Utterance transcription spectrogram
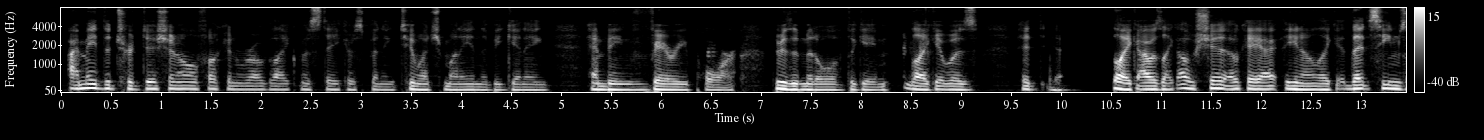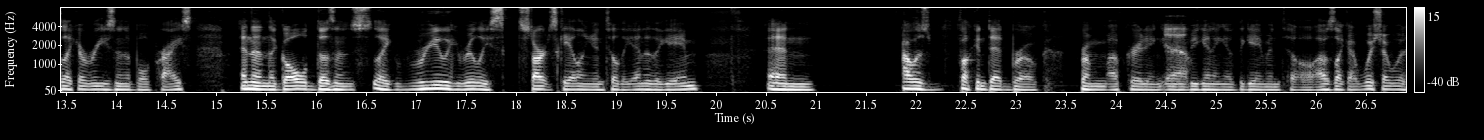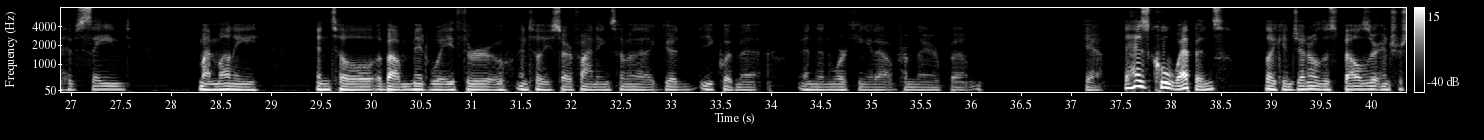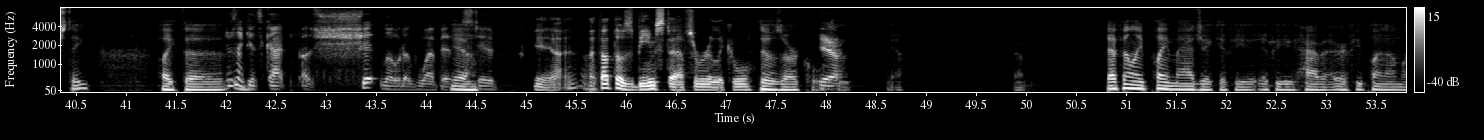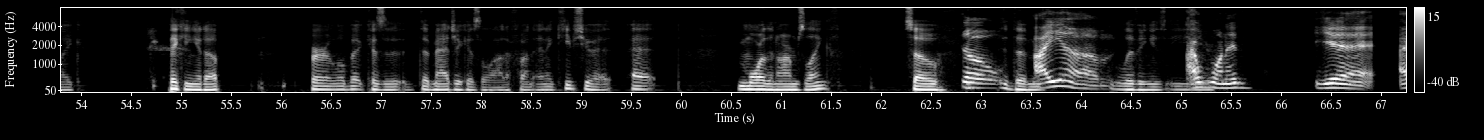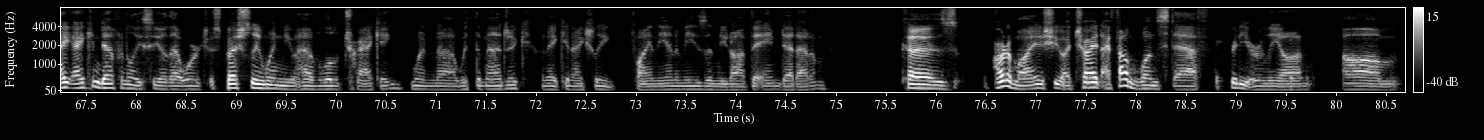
i made the traditional fucking roguelike mistake of spending too much money in the beginning and being very poor through the middle of the game. Like it was it like i was like oh shit okay i you know like that seems like a reasonable price. And then the gold doesn't like really really start scaling until the end of the game. And i was fucking dead broke from upgrading in the beginning of the game until i was like i wish i would have saved my money until about midway through until you start finding some of that good equipment and then working it out from there. But yeah, it has cool weapons. Like in general, the spells are interesting. Like the Seems like it's got a shitload of weapons, Yeah. dude. Yeah, I thought those beam staffs were really cool. those are cool. Yeah. too. Definitely play Magic if you if you haven't or if you plan on like picking it up for a little bit because the Magic is a lot of fun and it keeps you at at more than arm's length. So So the I um living is easier. I wanted, yeah, I I can definitely see how that works, especially when you have a little tracking when uh, with the magic, and they can actually find the enemies, and you don't have to aim dead at them. Because part of my issue, I tried, I found one staff pretty early on, um,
